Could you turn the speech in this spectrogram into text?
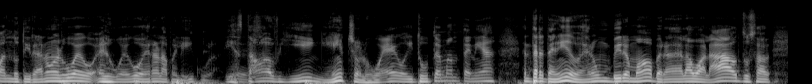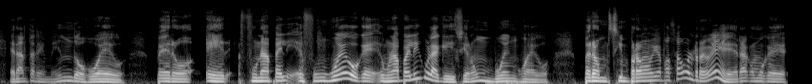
cuando tiraron el juego, el juego era la película. Y Sí, estaba bien hecho el juego. Y tú te mantenías entretenido. Era un beat 'em up, era de lado a lado, tú sabes. Era tremendo juego. Pero eh, fue una peli fue un juego que, una película que hicieron un buen juego. Pero siempre me había pasado al revés. Era como que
